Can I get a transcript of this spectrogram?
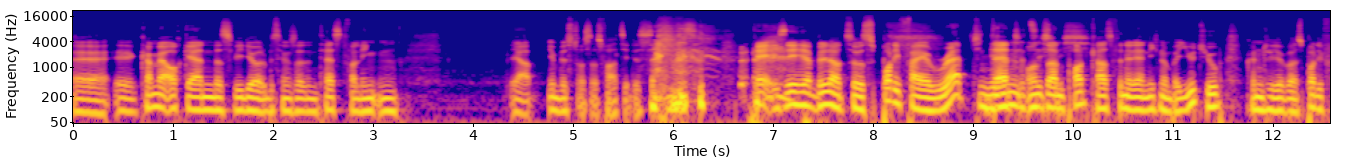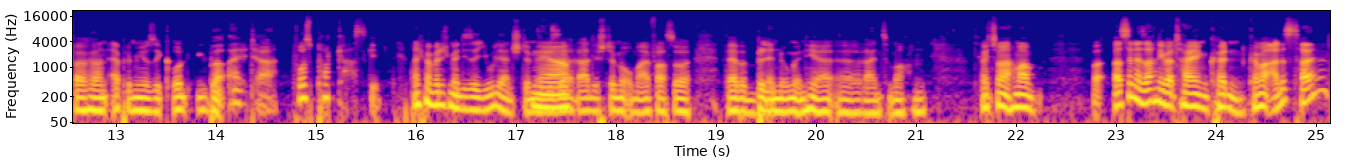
äh, äh, können wir auch gerne das Video bzw. den Test verlinken. Ja, ihr wisst, was das Fazit ist. okay, ich sehe hier Bilder zu Spotify Wrapped, ja, denn unseren Podcast findet ihr nicht nur bei YouTube, könnt ihr über Spotify hören, Apple Music und überall da, wo es Podcasts gibt. Manchmal wünsche ich mir diese Julian-Stimme, ja. diese Radiostimme, um einfach so Werbeblendungen hier äh, reinzumachen. Möchtest du mal, mal was sind denn Sachen, die wir teilen können? Können wir alles teilen?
